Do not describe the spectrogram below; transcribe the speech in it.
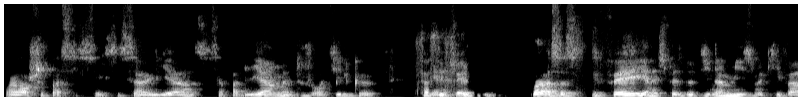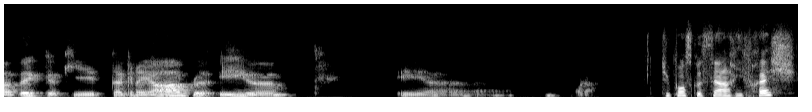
voilà, alors, je sais pas si c'est si ça a un lien, si ça n'a pas de lien, mais toujours est-il que Ça s'est fait. de, voilà, ça s'est fait, il y a une espèce de dynamisme qui va avec, qui est agréable, et, euh, et euh, voilà. Tu penses que c'est un refresh,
